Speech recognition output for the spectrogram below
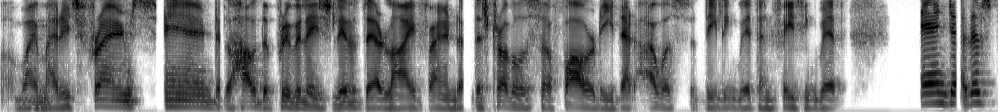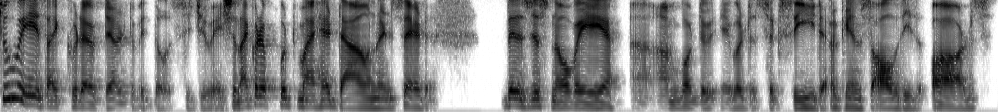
uh, by my rich friends and how the privileged lives their life and the struggles of poverty that I was dealing with and facing with. And there's two ways I could have dealt with those situations. I could have put my head down and said, there's just no way uh, I'm going to be able to succeed against all these odds.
